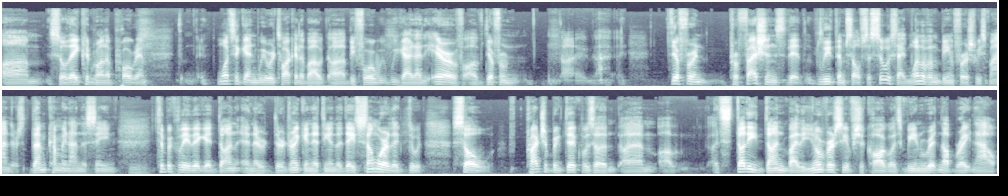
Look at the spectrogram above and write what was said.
um, so they could run a program. Once again, we were talking about uh, before we, we, got on the air of, of different uh, different professions that lead themselves to suicide. One of them being first responders. Them coming on the scene, mm. typically they get done and they're they're drinking at the end of the day. Somewhere they do it. So Project Predict was a, um, a a study done by the University of Chicago. It's being written up right now,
